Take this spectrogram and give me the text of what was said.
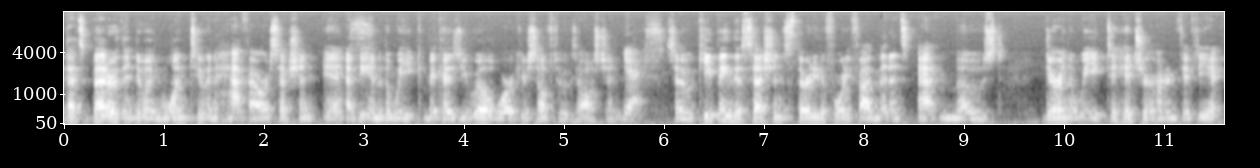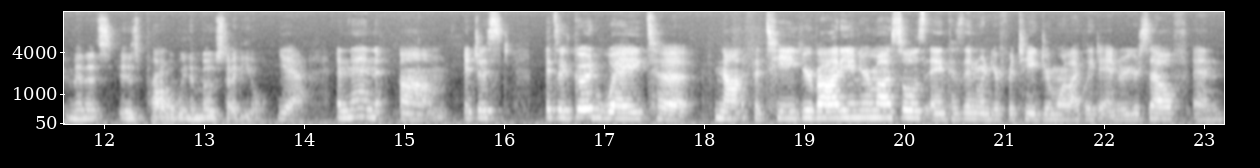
that's better than doing one, two and a half hour session in, Yes. at the end of the week because you will work yourself to exhaustion. Yes. So keeping the sessions 30 to 45 minutes at most during the week to hit your 150 minutes is probably the most ideal. Yeah. And then um, it just it's a good way to not fatigue your body and your muscles and because then when you're fatigued you're more likely to injure yourself and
